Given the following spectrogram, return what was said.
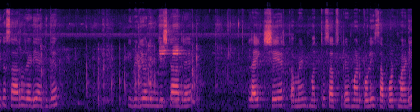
ಈಗ ಸಾರು ರೆಡಿಯಾಗಿದೆ ಈ ವಿಡಿಯೋ ನಿಮ್ಗೆ ಇಷ್ಟ ಆದರೆ ಲೈಕ್ ಶೇರ್ ಕಮೆಂಟ್ ಮತ್ತು ಸಬ್ಸ್ಕ್ರೈಬ್ ಮಾಡ್ಕೊಳ್ಳಿ ಸಪೋರ್ಟ್ ಮಾಡಿ.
